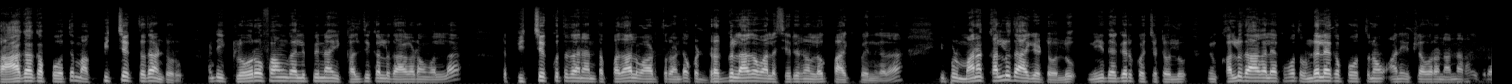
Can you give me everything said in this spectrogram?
తాగకపోతే మాకు పిచ్చెక్కుతుంది అంటారు. అంటే ఈ క్లోరోఫామ్ కలిపిన ఈ కల్తీ కళ్ళు తాగడం వల్ల పిచ్చెక్కుతుంది అని అంత పదాలు వాడుతారు అంటే ఒక డ్రగ్ లాగా వాళ్ళ శరీరంలోకి పాకిపోయింది కదా. ఇప్పుడు మన కళ్ళు తాగేటోళ్ళు నీ దగ్గరకు వచ్చేటోళ్ళు మేము కళ్ళు తాగలేకపోతే ఉండలేకపోతున్నాం అని ఇట్లా ఎవరన్నా అన్నారా? ఇప్పుడు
